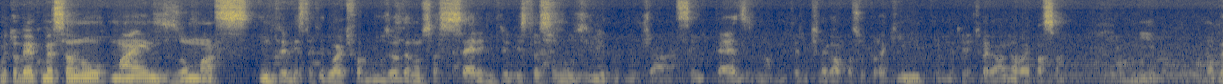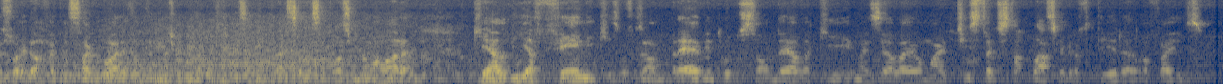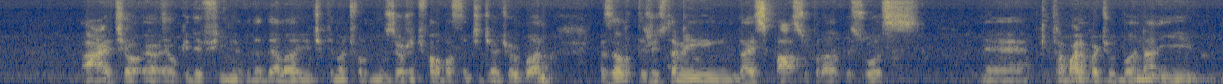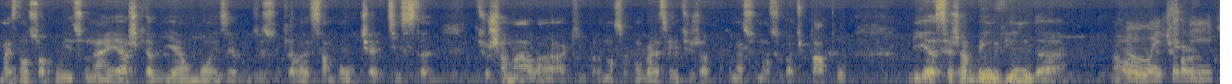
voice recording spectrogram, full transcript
Muito bem, começando mais uma entrevista aqui do Arte Fora do Museu, da nossa série de entrevistas, estamos indo já sem tese, muita gente legal passou por aqui e muita gente legal ainda vai passar. E uma pessoa legal vai passar agora, exatamente, essa conversa dessa próxima uma hora, que é a Lia Fênix. Vou fazer uma breve introdução dela aqui, mas ela é uma artista, artista plástica, grafiteira, ela faz a arte é, é, é, o que define a vida dela. A gente aqui no Arte Fora do Museu, a gente fala bastante de arte urbana, mas ela, a gente também dá espaço para pessoas é, que trabalham com arte urbana, e, mas não só com isso, né? E acho que ali é um bom exemplo disso, que ela é essa multi-artista. Deixa eu chamá-la aqui para a nossa conversa a gente já começa o nosso bate-papo. Lia, seja bem-vinda ao Oi, Felipe.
